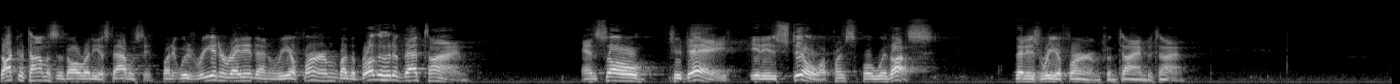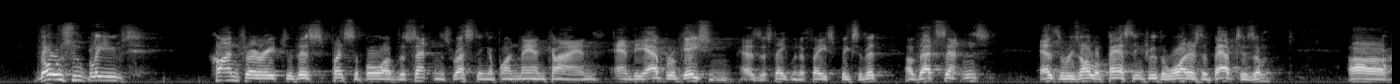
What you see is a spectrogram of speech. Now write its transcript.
Dr. Thomas had already established it, but it was reiterated and reaffirmed by the brotherhood of that time. And so today it is still a principle with us that is reaffirmed from time to time. Those who believed contrary to this principle of the sentence resting upon mankind and the abrogation, as the statement of faith speaks of it, of that sentence as the result of passing through the waters of baptism, uh,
